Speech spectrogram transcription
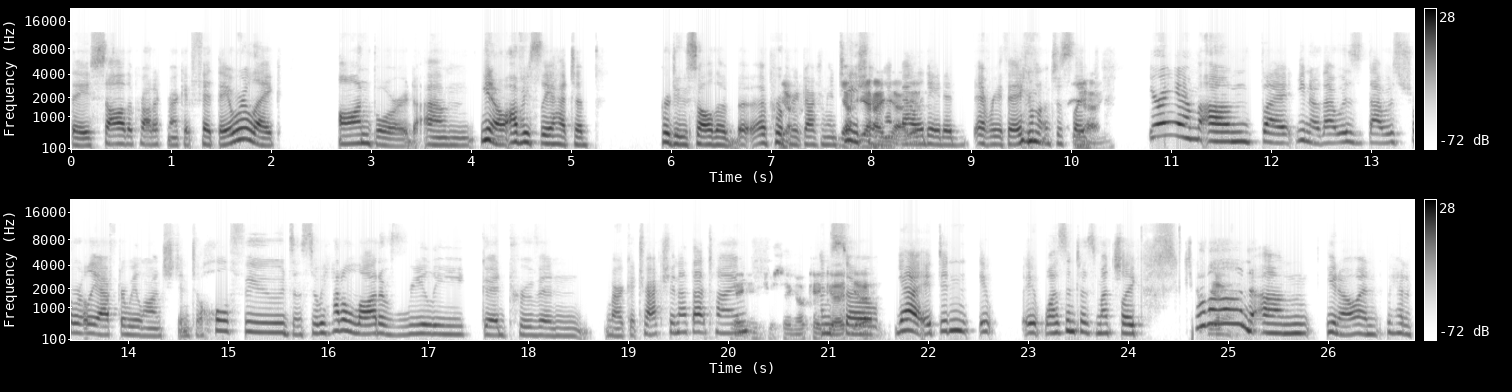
they saw the product market fit. They were like on board. Um, you know, obviously I had to produce all the appropriate yeah. documentation yeah, yeah, that validated everything. I'm not just like here I am. Um, but you know, that was that was shortly after we launched into Whole Foods. And so we had a lot of really good proven market traction at that time. Okay, interesting. Okay, and good. So yeah. yeah, it didn't it it wasn't as much like come yeah. on um you know and we had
